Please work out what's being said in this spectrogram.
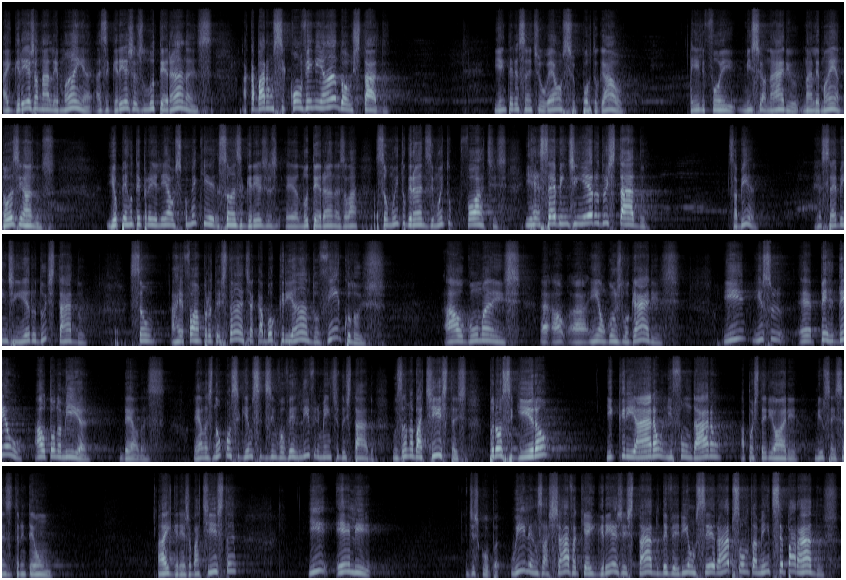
a igreja na Alemanha, as igrejas luteranas, acabaram se conveniando ao Estado. E é interessante, o Elcio, Portugal, ele foi missionário na Alemanha 12 anos. E eu perguntei para ele, Elcio, como é que são as igrejas é, luteranas lá? São muito grandes e muito fortes e recebem dinheiro do Estado. Sabia? Recebem dinheiro do Estado. São, a reforma protestante acabou criando vínculos a algumas, a, a, a, em alguns lugares e isso é, perdeu a autonomia delas. Elas não conseguiam se desenvolver livremente do Estado. Os anabatistas prosseguiram e criaram e fundaram a posteriori, 1631 a Igreja Batista e ele, desculpa, Williams achava que a igreja e Estado deveriam ser absolutamente separados,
